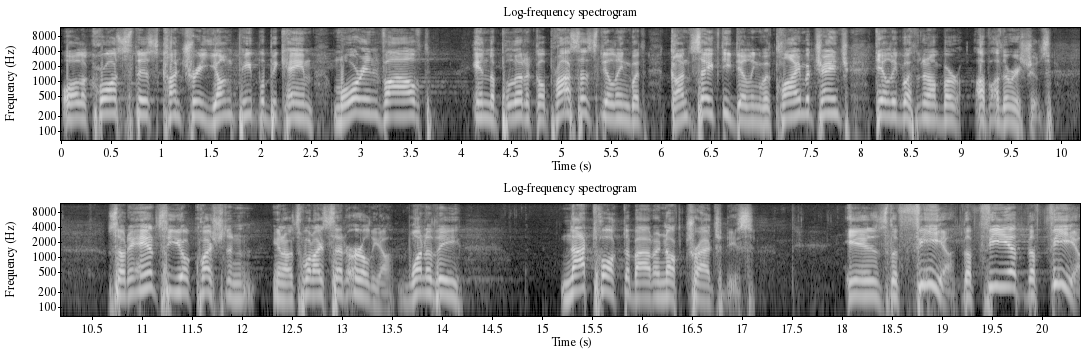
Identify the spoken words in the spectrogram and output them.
all across this country, young people became more involved in the political process, dealing with gun safety, dealing with climate change, dealing with a number of other issues. So to answer your question, you know, it's what I said earlier. One of the not talked about enough tragedies is the fear, the fear, the fear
